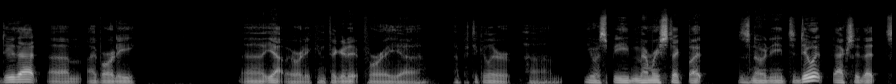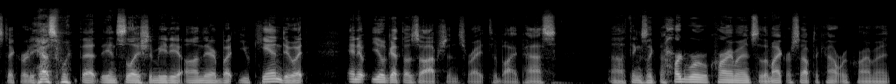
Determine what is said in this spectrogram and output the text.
do that. Um, I've already uh, yeah, we already configured it for a, uh, a particular um, USB memory stick, but there's no need to do it. Actually, that stick already has with that the installation media on there, but you can do it, and it, you'll get those options right to bypass uh, things like the hardware requirements or the Microsoft account requirement.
